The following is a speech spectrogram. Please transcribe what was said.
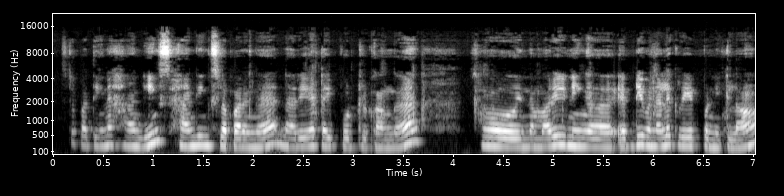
ஃபஸ்ட்டு பார்த்தீங்கன்னா ஹேங்கிங்ஸ் ஹேங்கிங்ஸில் பாருங்கள் நிறைய டைப் போட்டிருக்காங்க. ஸோ இந்த மாதிரி நீங்கள் எப்படி வேணாலும் க்ரியேட் பண்ணிக்கலாம்.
